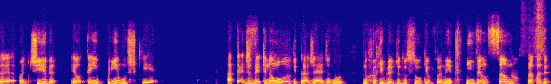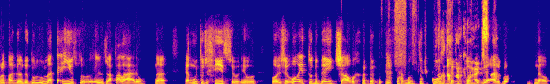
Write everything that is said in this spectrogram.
é, antiga. Eu tenho primos que até dizer que não houve tragédia no, no Rio Grande do Sul, que foi uma invenção para fazer propaganda do Lula, até isso já falaram. Né? É muito difícil. Eu, hoje, oi, tudo bem? Tchau. Está muito curta o diálogo. Não.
